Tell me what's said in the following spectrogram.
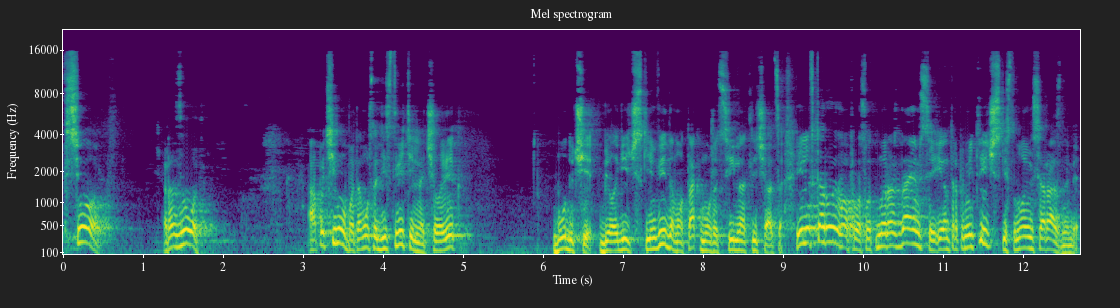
Все, развод. А почему? Потому что действительно человек, будучи биологическим видом, он так может сильно отличаться. Или второй вопрос. Вот мы рождаемся и антропометрически становимся разными.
